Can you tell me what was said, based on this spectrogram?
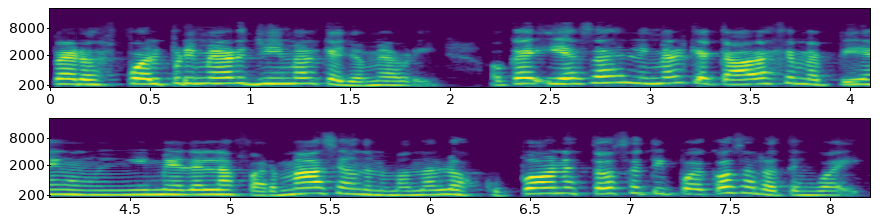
pero fue el primer Gmail que yo me abrí, ¿ok? Y ese es el email que cada vez que me piden un email en la farmacia, donde me mandan los cupones, todo ese tipo de cosas, lo tengo ahí.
